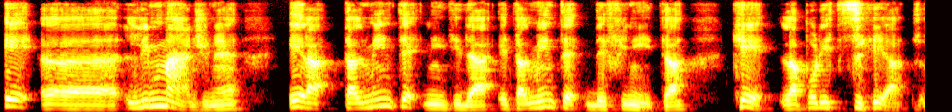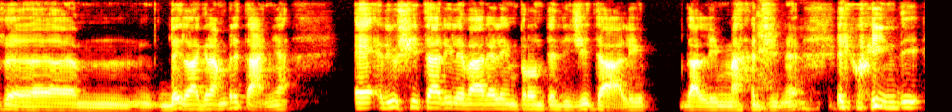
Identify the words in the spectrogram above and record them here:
e eh, l'immagine era talmente nitida e talmente definita che la polizia ehm, della Gran Bretagna è riuscita a rilevare le impronte digitali dall'immagine e quindi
